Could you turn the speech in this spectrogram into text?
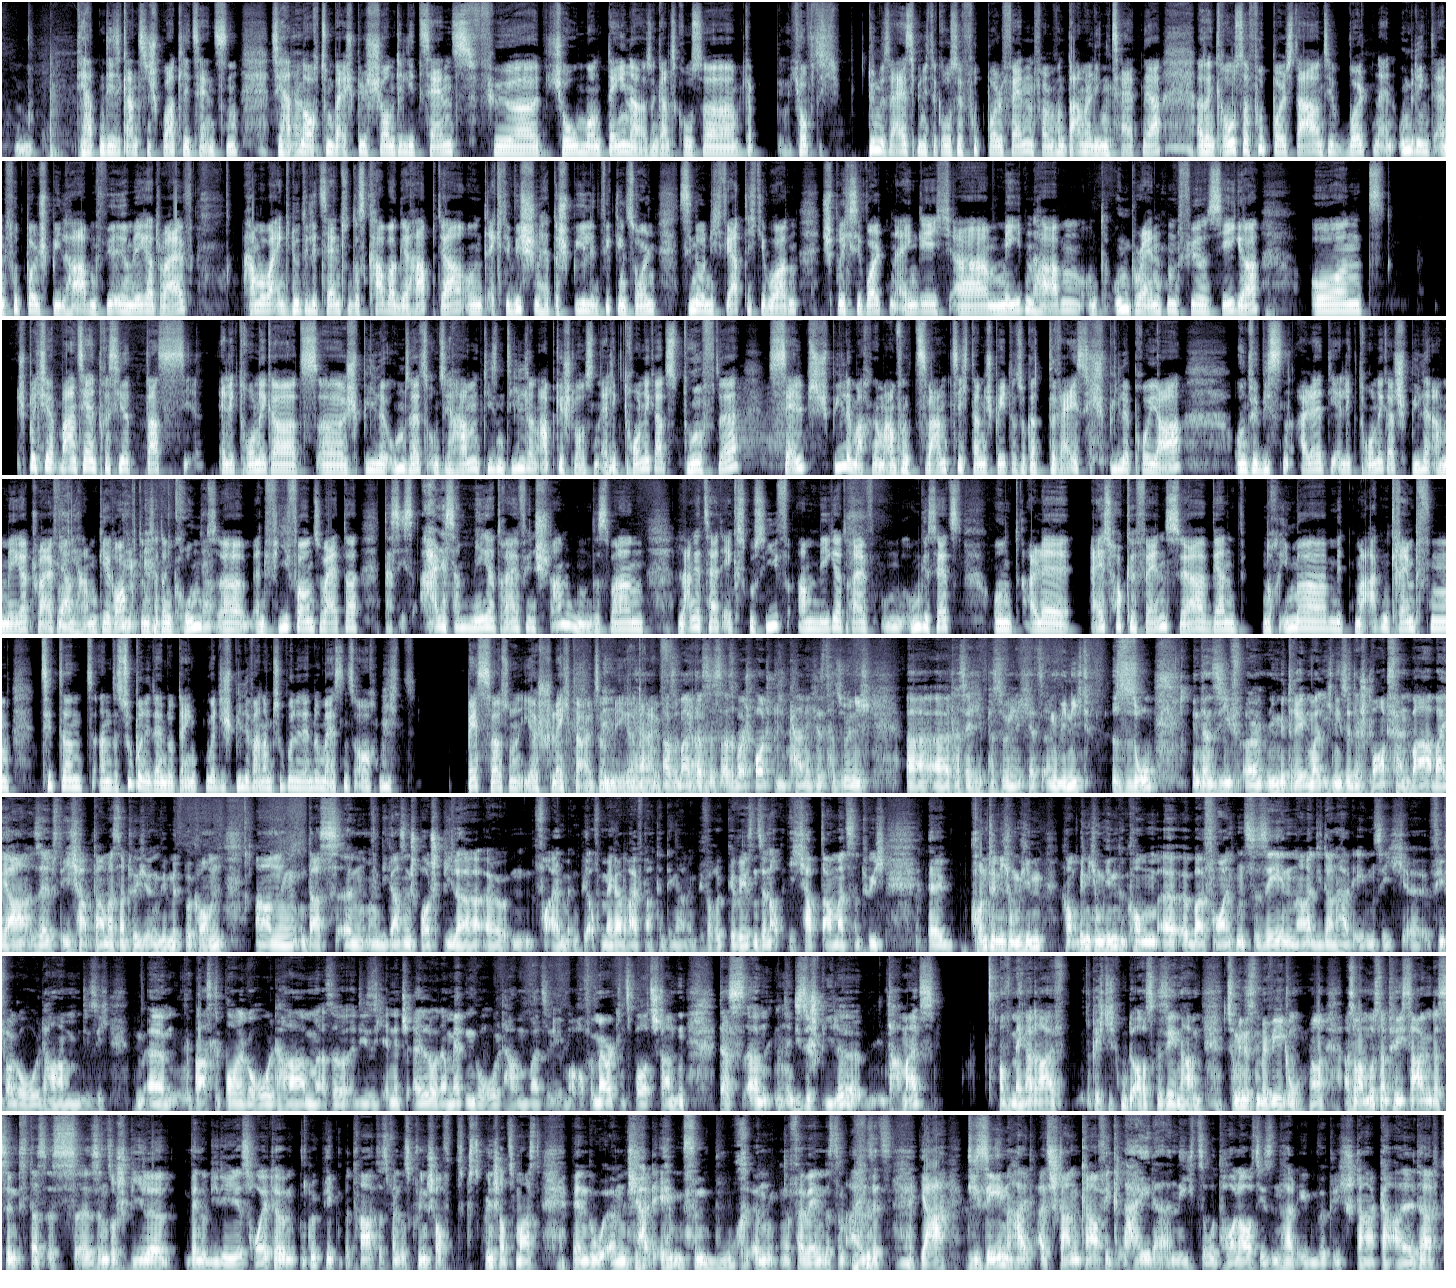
die hatten diese ganzen Sportlizenzen. Sie hatten ja. auch zum Beispiel schon die Lizenz für Joe Montana, also ein ganz großer, ich, glaub, ich hoffe, ich dünnes Eis bin ich der große Football-Fan, vor allem von damaligen Zeiten, ja. Also ein großer Football-Star und sie wollten ein, unbedingt ein Footballspiel haben für ihr Mega Drive haben aber eigentlich nur die Lizenz und das Cover gehabt, ja, und Activision hätte das Spiel entwickeln sollen, sind aber nicht fertig geworden. Sprich, sie wollten eigentlich äh, Maiden haben und umbranden für Sega und sprich, sie waren sehr interessiert, dass Electronic Arts äh, Spiele umsetzt und sie haben diesen Deal dann abgeschlossen. Electronic Arts durfte selbst Spiele machen, am Anfang 20, dann später sogar 30 Spiele pro Jahr und wir wissen alle, die Elektronik-Spiele am Mega Drive, ja. die haben gerockt und es hat einen Grund, ja. äh, ein FIFA und so weiter. Das ist alles am Mega Drive entstanden. Das waren lange Zeit exklusiv am Mega Drive um, umgesetzt und alle Eishockey-Fans ja, werden noch immer mit Magenkrämpfen zitternd an das Super Nintendo denken, weil die Spiele waren am Super Nintendo meistens auch nicht besser, sondern eher schlechter als am Mega Drive. Ja, also bei, das ist, also bei Sportspielen kann ich jetzt persönlich, äh, äh, tatsächlich persönlich jetzt irgendwie nicht so intensiv äh, mitreden, weil ich nie so der Sportfan war. Aber ja, selbst ich habe damals natürlich irgendwie mitbekommen, ähm, dass ähm, die ganzen Sportspieler äh, vor allem irgendwie auf Mega Drive nach den Dingern irgendwie verrückt gewesen sind. Auch ich habe damals natürlich äh, konnte nicht umhin, bin nicht umhin gekommen, äh, bei Freunden zu sehen, ne, die dann halt eben sich äh, FIFA geholt haben, die sich ähm, Basketball geholt haben, also die sich NHL oder Madden geholt haben, weil sie eben auch auf American Sports standen, dass ähm, diese Spiele damals auf Mega Drive richtig gut ausgesehen haben. Zumindest in Bewegung. Ne? Also man muss natürlich sagen, das sind, das ist, äh, sind so Spiele, wenn du die dir jetzt heute rückblickend betrachtest, wenn du Screenshots, Screenshots machst, wenn du ähm, die halt eben für ein Buch ähm, verwendest und einsetzt, ja, die sehen halt als Standgrafik leider nicht so toll aus. Die sind halt eben wirklich stark gealtert.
